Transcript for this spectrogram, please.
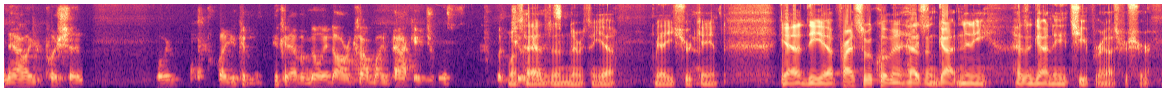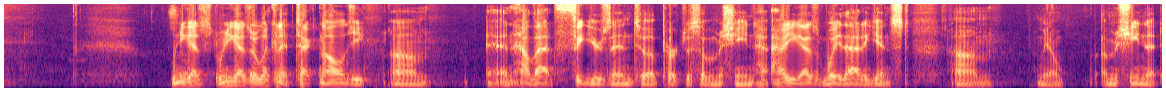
Now you're pushing. Well, well, you could you could have a million dollar combine package with with, With two heads heads. and everything. Yeah. Yeah. You sure can. Yeah. The uh, price of equipment hasn't gotten any hasn't gotten any cheaper. That's for sure. When you guys when you guys are looking at technology um, and how that figures into a purchase of a machine, how, how do you guys weigh that against um, you know a machine that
